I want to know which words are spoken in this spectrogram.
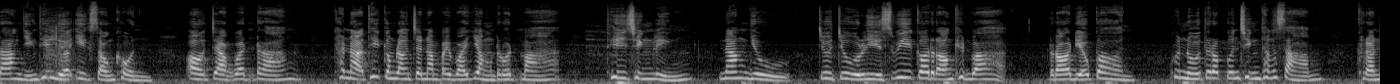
ร่างหญิงที่เหลืออีกสองคน ออกจากวัดร้าง ขณะที่กำลังจะนำไปไว้อย่างรถม้า ที่ชิงหลิง นั่งอยู่ จู่ๆหลีสวี่ก็ร้องขึ้นว่า รอเดี๋ยวก่อน คุณหนูตระกูลชิงทั้งสามครั้น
